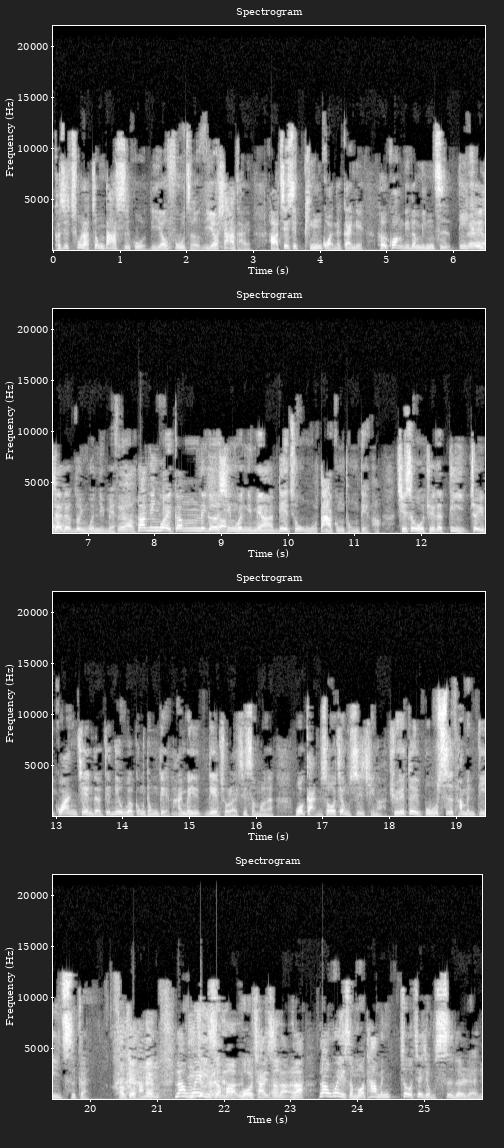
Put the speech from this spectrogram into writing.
可是出了重大事故，你要负责，你要下台，啊，这是平管的概念。何况你的名字的确在这论文里面。对啊。那另外，刚那个新闻里面啊，列出五大共同点哈。其实我觉得第最关键的第六个共同点还没列出来是什么呢？我敢说这种事情啊，绝对不是他们第一次干。OK，好，那为什么 我猜是了？那那为什么他们做这种事的人，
